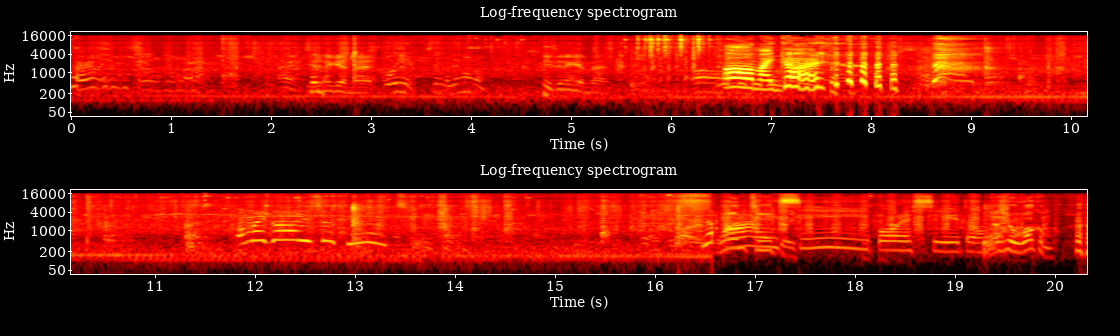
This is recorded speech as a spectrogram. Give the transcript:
Charlie. All right. He's Simba, gonna get mad. over here. Simba, leave him alone. He's gonna get mad. Oh, oh my god. Oh my god, he's so cute. One, two, Ay, sí, pobrecito. That's your welcome.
